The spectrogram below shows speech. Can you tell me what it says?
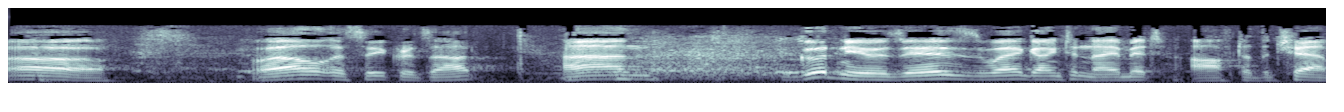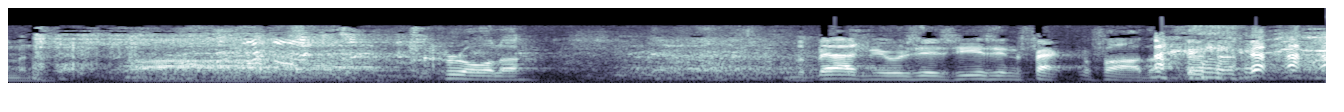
Oh. Well, the secret's out. And the good news is we're going to name it after the chairman. Crawler. The bad news is he is in fact the father.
